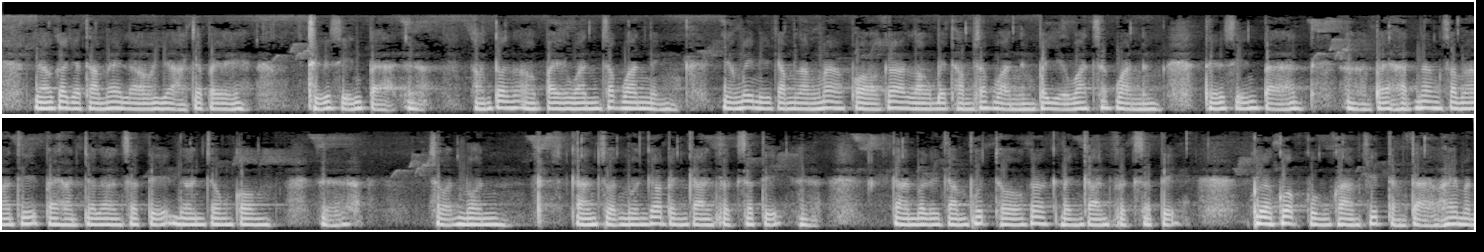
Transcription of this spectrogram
ๆ แล้วก็จะทำให้เราอยากจะไปถือศีลแปดตอนต้นเอาไปวันสักวันหนึ่ง ยังไม่มีกำลังมากพอก็ลองไปทำสักวันหนึ่งไปอยู่วัดสักวันหนึ่งถือศีลแปดไปหัดนั่งสมาธิไปหัดเจริญสติเดินจงกรมสวดมนต์การสวดมนต์ก็เป็นการฝึกสติ การบริกรรมพุทโธก็เป็นการฝึกสติ เพื่อควบคุมความคิดต่างๆ ให้มัน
